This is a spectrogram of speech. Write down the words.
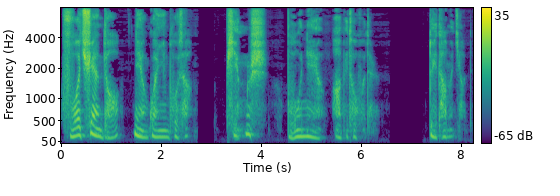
佛劝导念观音菩萨。平时不念阿弥陀佛的人，对他们讲的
